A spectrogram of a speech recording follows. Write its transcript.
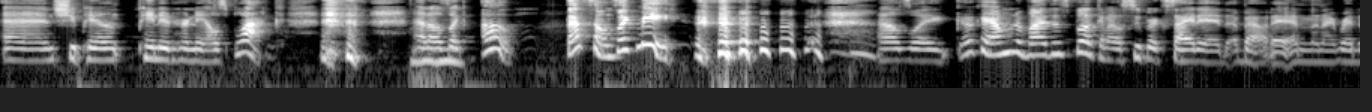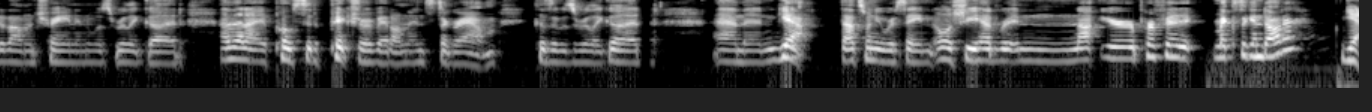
and she pa- painted her nails black. and I was like, oh, that sounds like me. I was like, okay, I'm going to buy this book. And I was super excited about it. And then I read it on the train and it was really good. And then I posted a picture of it on Instagram because it was really good. And then, yeah, that's when you were saying, oh, she had written Not Your Perfect Mexican Daughter? Yeah.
